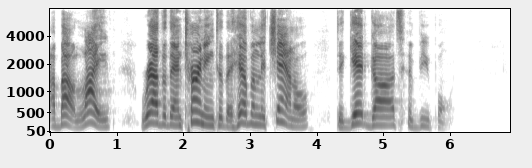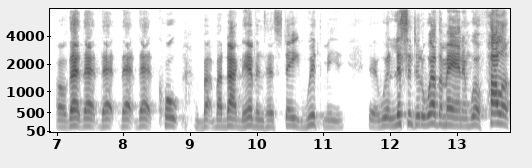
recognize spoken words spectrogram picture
about life rather than turning to the heavenly channel to get God's viewpoint. Oh, that that that that that quote by, by Dr. Evans has stayed with me. We'll listen to the weatherman and we'll follow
